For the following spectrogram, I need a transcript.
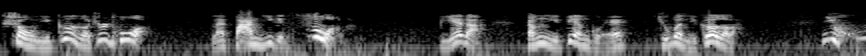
受你哥哥之托，来把你给做了。别的，等你变鬼去问你哥哥吧。你胡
